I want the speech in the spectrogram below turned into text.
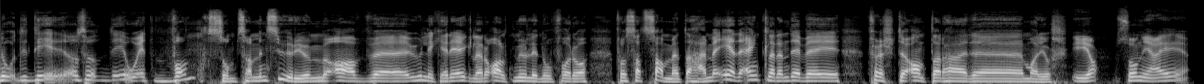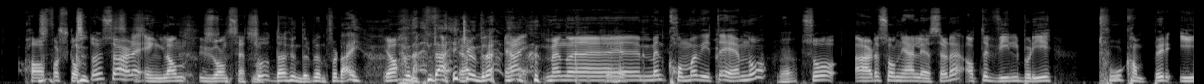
nå, det, det, altså, det er jo et voldsomt sammensurium av uh, ulike regler og alt mulig nå for å få satt sammen dette her. Men er det enklere enn det vi først antar her, uh, Marius? Ja, sånn jeg har forstått det, så er det England uansett nå. Så det er 100% for deg. Ja. Det er ikke 100. Nei, men, eh, men kommer vi til EM nå, Ja. så er det sånn jeg leser det, at det vil bli to kamper i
